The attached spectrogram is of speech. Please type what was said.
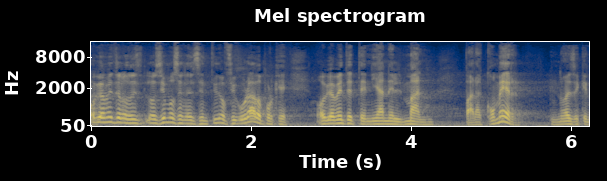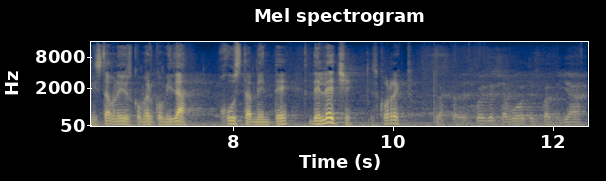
Obviamente lo, lo decimos en el sentido figurado, porque obviamente tenían el man para comer. No es de que necesitaban ellos comer comida justamente de leche. Es correcto. Hasta después de Shavuot es cuando ya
